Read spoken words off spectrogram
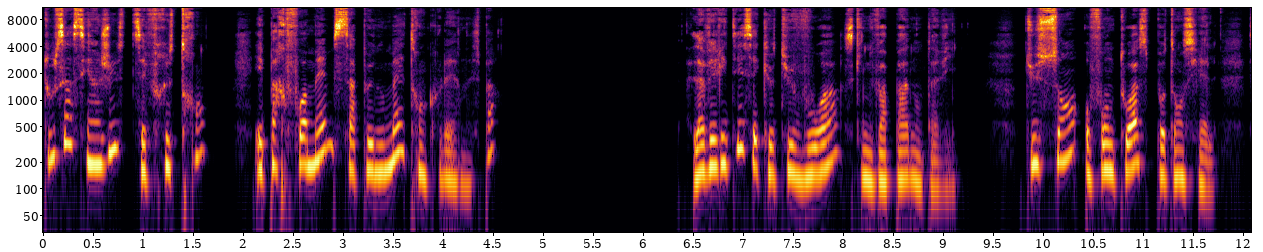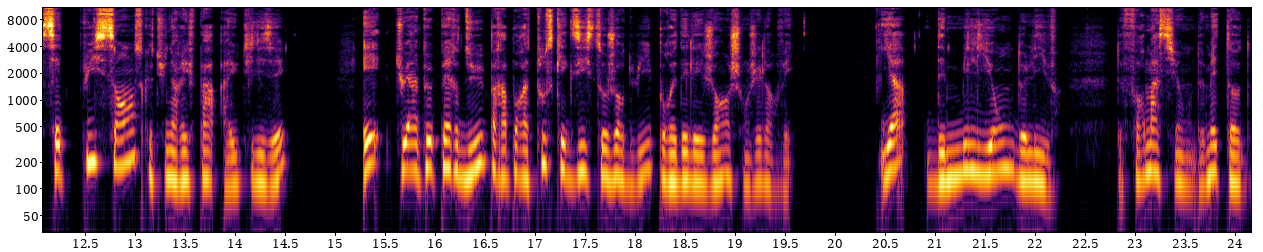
Tout ça, c'est injuste, c'est frustrant, et parfois même ça peut nous mettre en colère, n'est-ce pas? La vérité, c'est que tu vois ce qui ne va pas dans ta vie. Tu sens au fond de toi ce potentiel, cette puissance que tu n'arrives pas à utiliser, et tu es un peu perdu par rapport à tout ce qui existe aujourd'hui pour aider les gens à changer leur vie. Il y a des millions de livres, de formations, de méthodes,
